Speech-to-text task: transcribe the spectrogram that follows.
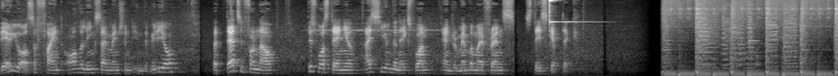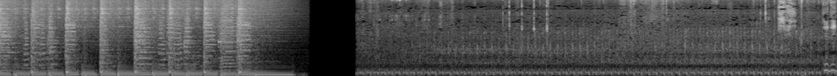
There you also find all the links I mentioned in the video. But that's it for now. This was Daniel. I see you in the next one and remember my friends, stay skeptic. 进进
